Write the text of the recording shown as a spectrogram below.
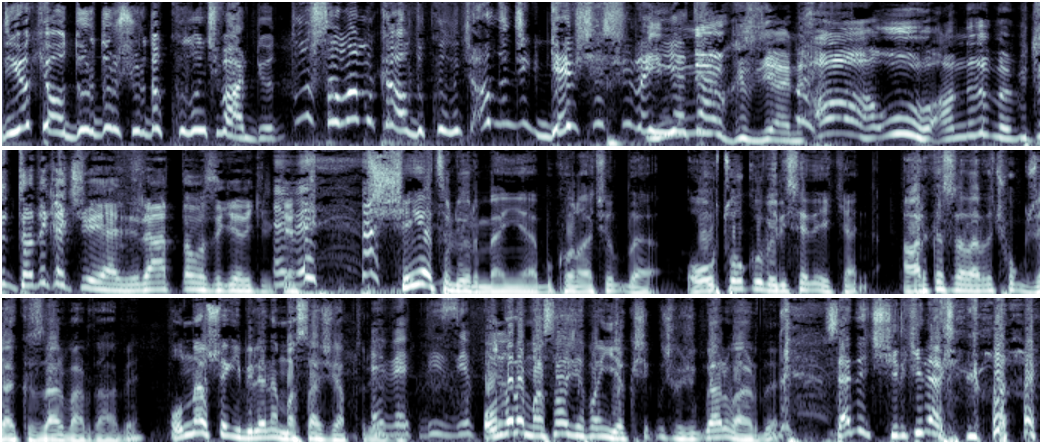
Diyor ki o dur dur şurada kulunç var diyor. Dur sana mı kaldı kulunç? Azıcık gevşe şurayı yeter. inliyor kız yani. Ah uh anladın mı? Bütün tadı kaçıyor yani rahatlaması gerekirken. Evet. Şeyi hatırlıyorum ben ya bu konu açıldı da. Ortaokul ve lisedeyken arka sıralarda çok güzel kızlar vardı abi. Onlar sürekli birilerine masaj yaptırıyordu. Evet biz yapıyoruz. Onlara masaj yapan yakışıklı çocuklar vardı. Sen de çirkin erkek olarak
